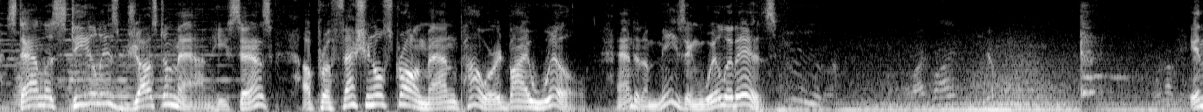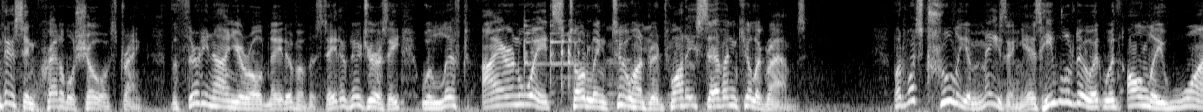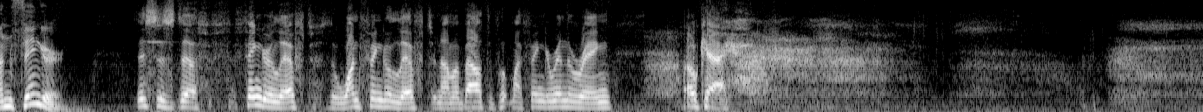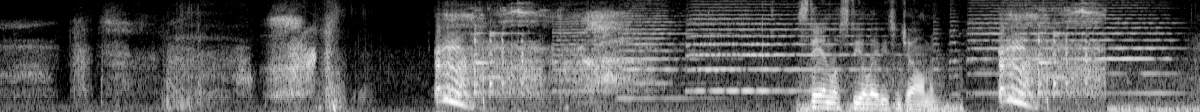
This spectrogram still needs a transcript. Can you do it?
Stanless Steel is just a man, he says, a professional strongman powered by will. And an amazing will it is. In this incredible show of strength, the 39 year old native of the state of New Jersey will lift iron weights totaling 227 kilograms. But what's truly amazing is he will do it with only one finger. This is the finger lift, the one finger lift, and I'm about to put my finger in the ring. Okay. Stanless Steel, ladies and gentlemen.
